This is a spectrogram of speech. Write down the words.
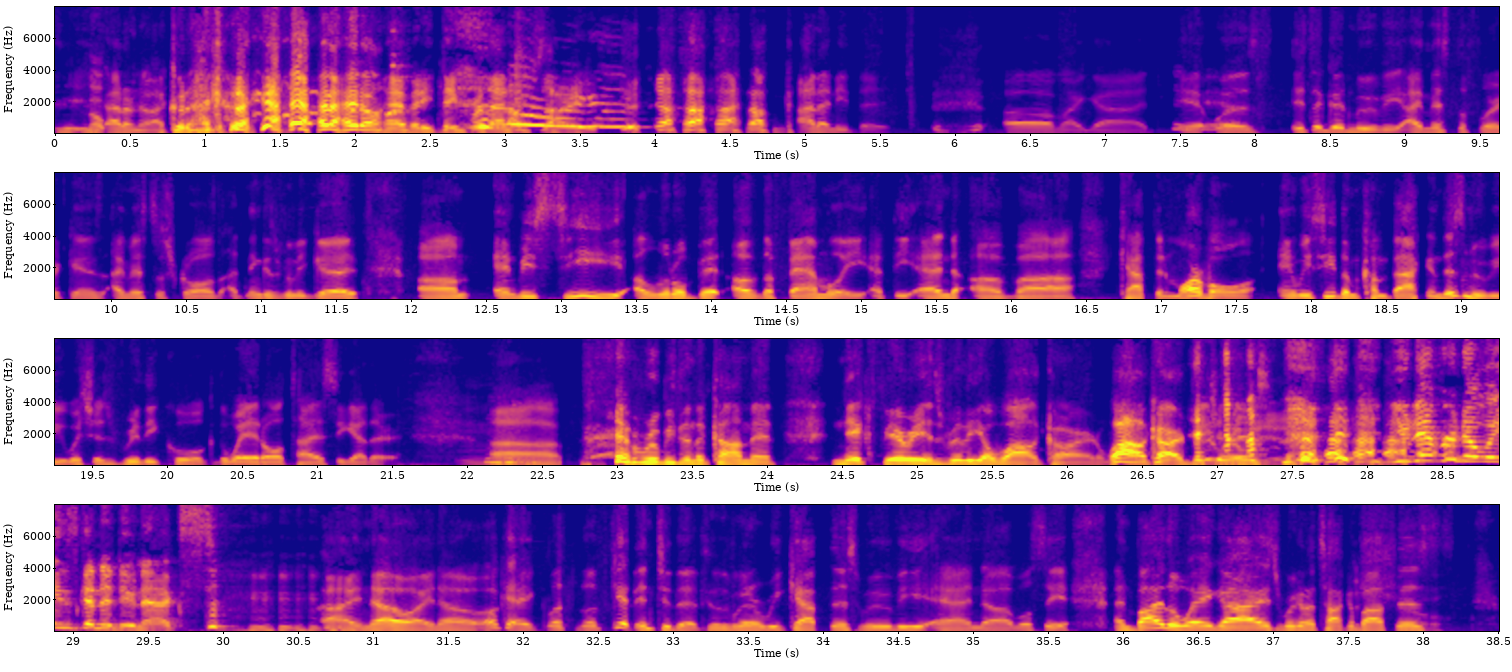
Nope. I don't know. I could I could I don't have anything for that. I'm sorry. I don't got anything. oh my god it Yeah. was it's a good movie i miss the Flerkens i miss the Skrulls i think it's really good um and we see a little bit of the family at the end of uh captain marvel and we see them come back in this movie which is really cool the way it all ties together Mhm. uh ruby's in the comment nick fury is really a wild card wild card really you never know what he's gonna do next. I know, I know. Okay, let's let's get into this because we're gonna recap this movie and uh, we'll see. And by the way, guys, we're gonna talk The about this.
